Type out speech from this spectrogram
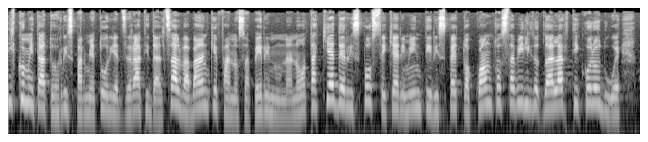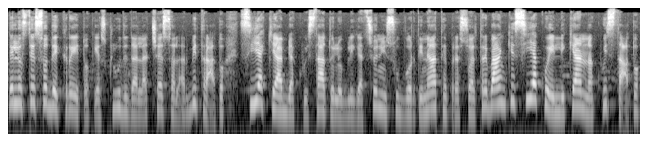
Il Comitato Risparmiatori Azzerati dal Salvabanche fanno sapere in una nota chiede risposte e chiarimenti rispetto a quanto stabilito dall'articolo 2 dello stesso decreto che esclude dall'accesso all'arbitrato sia chi abbia acquistato le obbligazioni subordinate presso altre banche sia quelli che hanno acquistato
